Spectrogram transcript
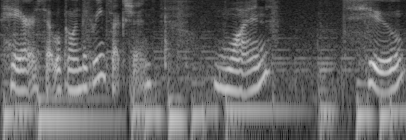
pears that will go in the green section. One, two,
